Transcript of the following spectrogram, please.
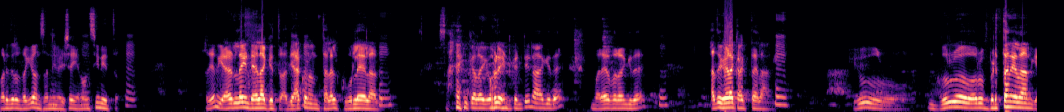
ಬರೆದಿರೋದ್ ಬಗ್ಗೆ ಒಂದು ಸನ್ನಿವೇಶ ಏನೋ ಒಂದು ಸೀನ್ ಇತ್ತು. ಅದೇನು ಎರಡು ಲೈನ್ ಡೈಲಾಗ್ ಇತ್ತು ಅದು ಯಾಕೋ ನನ್ನ ತಲೆಯಲ್ಲಿ ಕೂರ್ಲೇ ಇಲ್ಲ ಅದು. ಸಾಯಂಕಾಲ ಏಳು ಎಂಟು ಗಂಟೆನೂ ಆಗಿದೆ ಮಳೆ ಬರೋಂಗಿದೆ. ಅದು ಹೇಳೋಕ್ಕಾಗ್ತಾ ಇಲ್ಲ. ಇವು ಗುರು ಅವರು ಬಿಡ್ತಾನೆ ಇಲ್ಲ ನನಗೆ.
